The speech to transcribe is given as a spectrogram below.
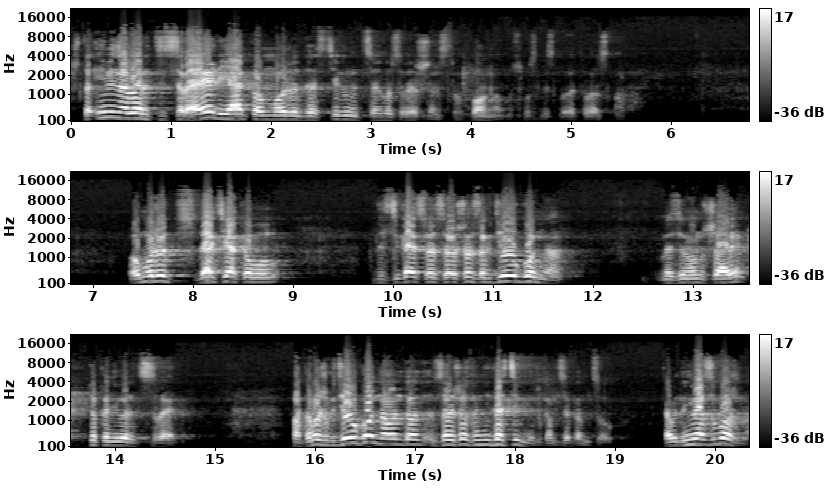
что именно в Израиль Яков может достигнуть своего совершенства, в полном смысле этого слова. Он может дать Якову достигать своего совершенства где угодно на земном шаре, только не в Израиль. Потому что где угодно он совершенства не достигнет в конце концов. Там это невозможно.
